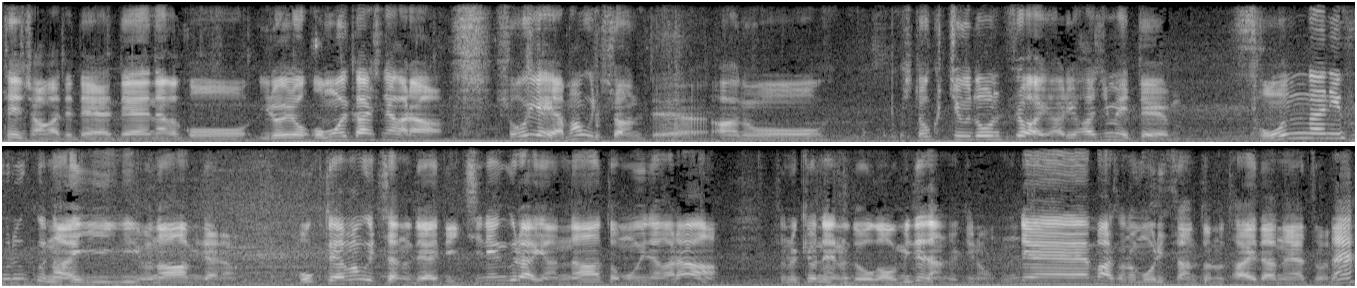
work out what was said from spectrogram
テンション上がってて、で、なんかこう、いろいろ思い返しながら、そういや山口さんって、あのー、一口うどんツアーやり始めて、そんなに古くないよな、みたいな。僕と山口さんの出会いって1年ぐらいやんなと思いながら、その去年の動画を見てたんです昨日。でまあその森さんとの対談のやつをね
